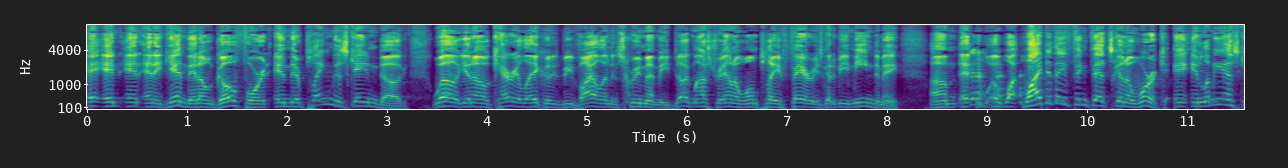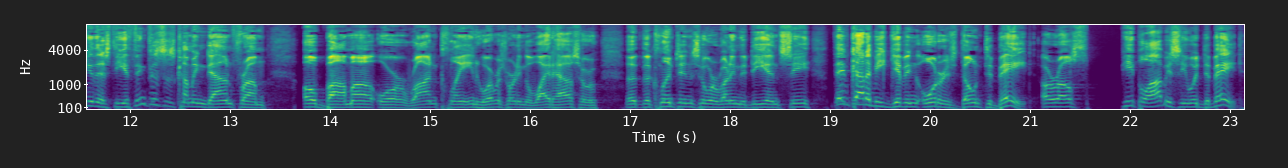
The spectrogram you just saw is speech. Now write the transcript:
and, and and again, they don't go for it, and they're playing this game, Doug. Well, you know, Kari Lake would be violent and scream at me. Doug Mastriano won't play fair. He's going to be mean to me. Um, eh, why do they think that's going to work? And, and let me ask you this: Do you think this is coming down from Obama or Ron Klain, whoever's running the White House, or uh, the Clintons who are running the DNC? They've got to be giving orders: don't debate, or else people obviously would debate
